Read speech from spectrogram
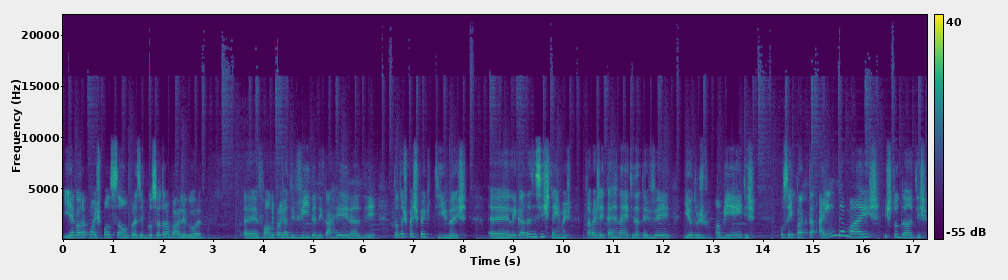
E agora com a expansão, por exemplo, do seu trabalho agora, é, falando de projeto de vida, de carreira, de tantas perspectivas é, ligadas a esses temas, através da internet, da TV e outros ambientes, você impacta ainda mais estudantes,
